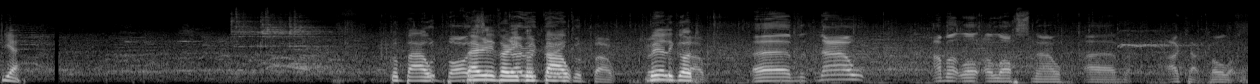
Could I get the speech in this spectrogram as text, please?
Yeah. Good bout. Good boys. Very, very, good very bout. good bout. Very Really good. bout. Um, now, I'm at lo- a loss now. Um, I can't call that one.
